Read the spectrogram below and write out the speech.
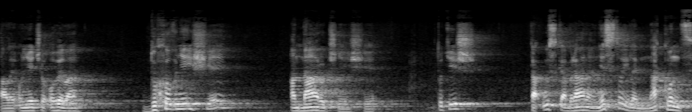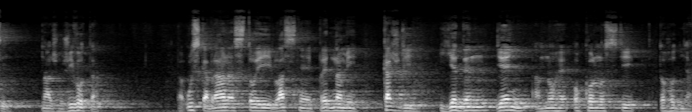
ale o niečo oveľa duchovnejšie a náročnejšie. Totiž tá úzka brána nestojí len na konci nášho života. Tá úzka brána stojí vlastne pred nami každý jeden deň a mnohé okolnosti toho dňa.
